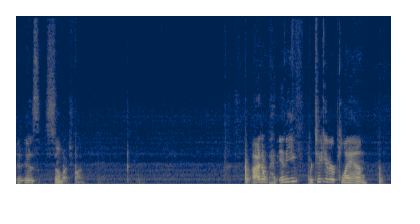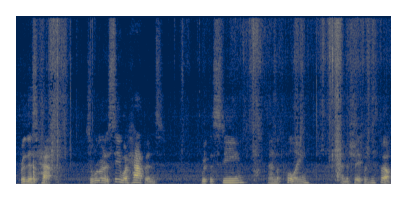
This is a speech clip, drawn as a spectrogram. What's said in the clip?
It is so much fun. I don't have any particular plan for this hat. So we're going to see what happens with the steam and the pulling and the shape of the felt.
